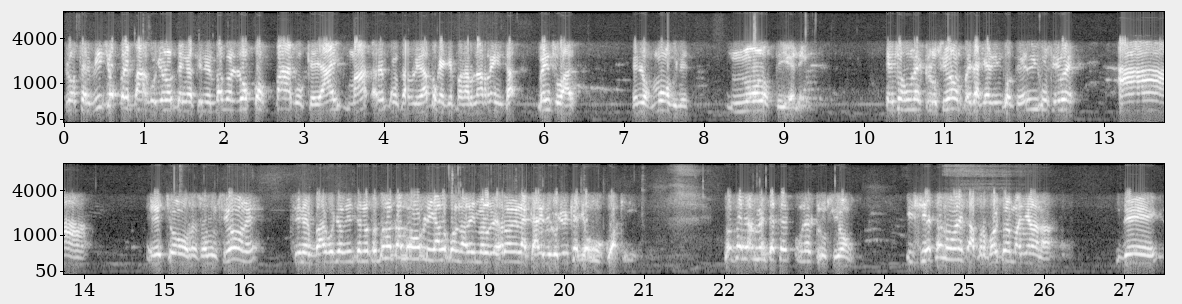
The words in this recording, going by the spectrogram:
los servicios prepagos yo los tenga, sin embargo, en los pospagos que hay más responsabilidad porque hay que pagar una renta mensual en los móviles, no los tienen. Eso es una exclusión, pese a que el inclusive ha hecho resoluciones sin embargo, yo dije, nosotros no estamos obligados con la ley, me lo dejaron en la calle. Digo, yo, ¿qué yo busco aquí? Entonces, realmente es una exclusión. Y si eso no es, a propósito de mañana, de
